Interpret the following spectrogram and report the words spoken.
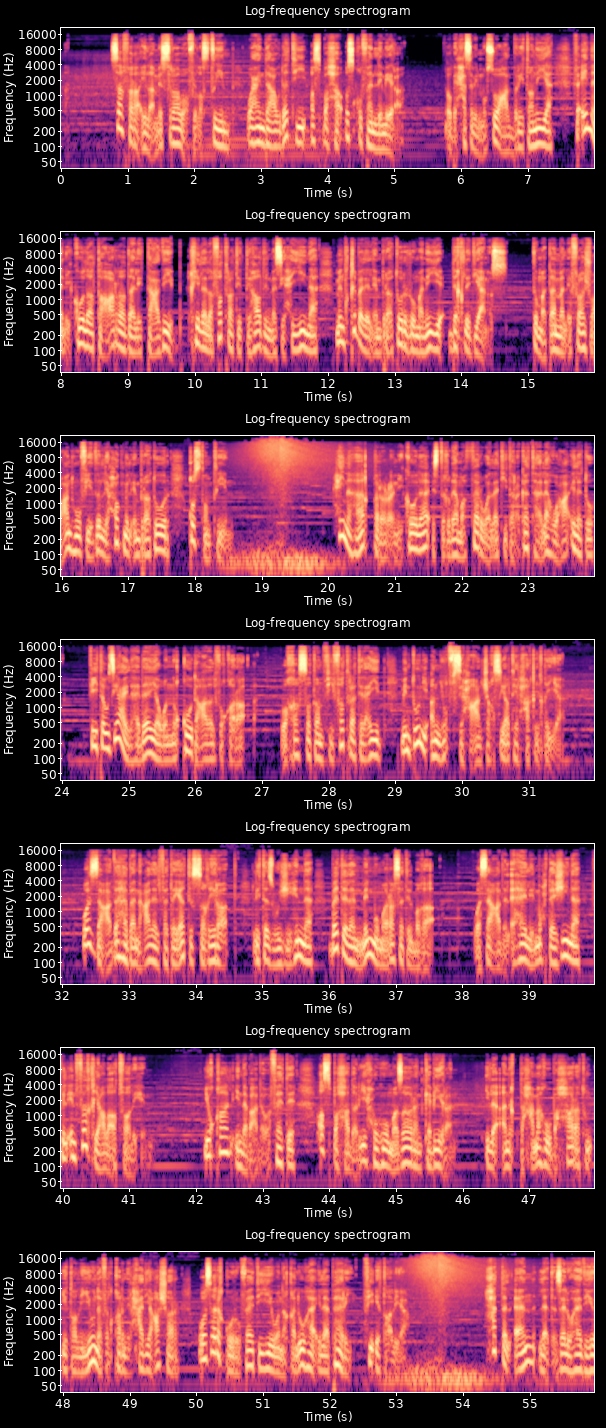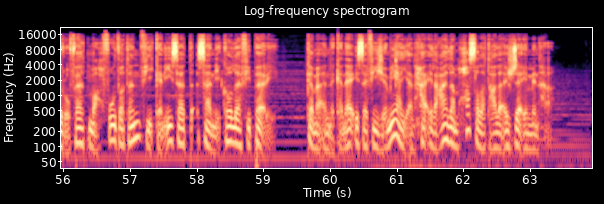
سافر إلى مصر وفلسطين وعند عودته أصبح أسقفا لميرا. وبحسب الموسوعة البريطانية فإن نيكولا تعرض للتعذيب خلال فترة اضطهاد المسيحيين من قبل الإمبراطور الروماني دقلديانوس ثم تم الإفراج عنه في ظل حكم الإمبراطور قسطنطين. حينها قرر نيكولا استخدام الثروة التي تركتها له عائلته في توزيع الهدايا والنقود على الفقراء وخاصة في فترة العيد من دون أن يفصح عن شخصيته الحقيقية. وزع ذهبا على الفتيات الصغيرات لتزويجهن بدلا من ممارسة البغاء وساعد الأهالي المحتاجين في الإنفاق على أطفالهم. يقال إن بعد وفاته أصبح ضريحه مزارا كبيرا إلى أن اقتحمه بحارة إيطاليون في القرن الحادي عشر وسرقوا رفاته ونقلوها إلى باري في إيطاليا. حتى الآن لا تزال هذه الرفات محفوظة في كنيسة سان نيكولا في باري. كما أن كنائس في جميع أنحاء العالم حصلت على أجزاء منها.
